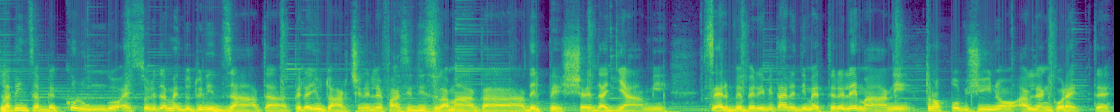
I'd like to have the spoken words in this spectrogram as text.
La pinza a becco lungo è solitamente utilizzata per aiutarci nelle fasi di slamata del pesce dagli ami serve per evitare di mettere le mani troppo vicino alle ancorette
